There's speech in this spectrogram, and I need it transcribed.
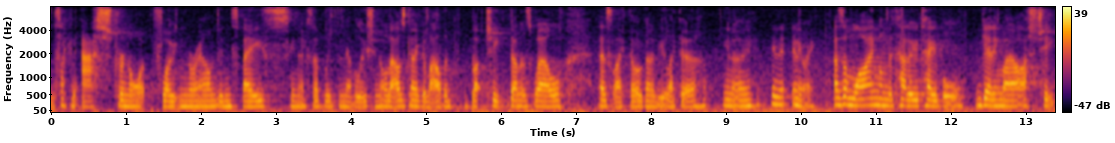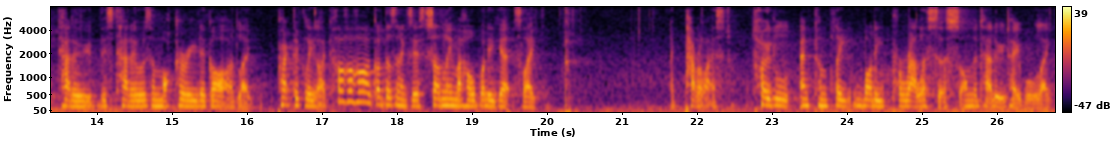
it's like an astronaut floating around in space, you know, because I believed in evolution all that. I was going to get my other butt cheek done as well as like they were going to be like a, you know, anyway. As I'm lying on the tattoo table, getting my ass cheek tattooed, this tattoo is a mockery to God, like practically like, ha ha ha, God doesn't exist. Suddenly my whole body gets like, like paralyzed. Total and complete body paralysis on the tattoo table. Like,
